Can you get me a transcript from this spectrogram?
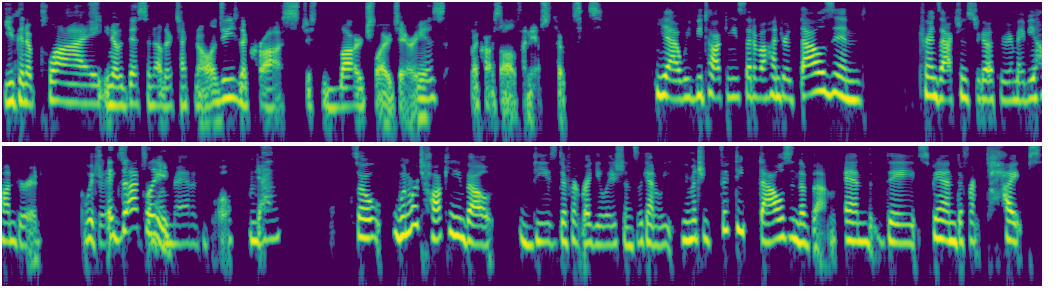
You can apply, you know, this and other technologies across just large, large areas across all financial services. Yeah, we'd be talking instead of 100,000 transactions to go through, maybe 100, which is exactly manageable. Mm-hmm. Yeah. So when we're talking about these different regulations, again, we, we mentioned 50,000 of them, and they span different types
